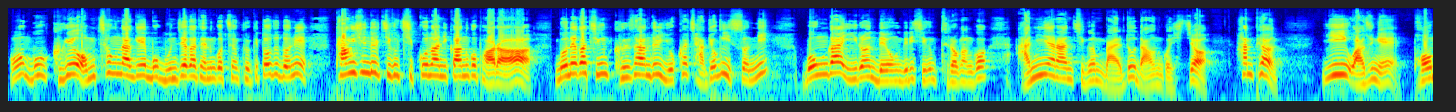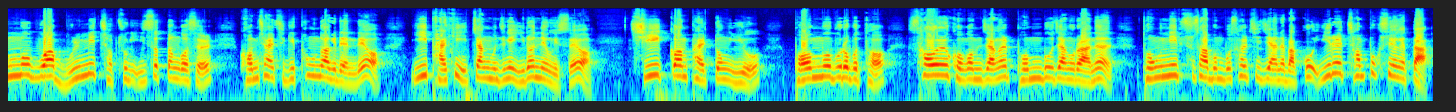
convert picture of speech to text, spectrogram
어 뭐 그게 엄청나게 뭐 문제가 되는 것처럼 그렇게 떠들더니 당신들 지금 집권하니까 하는 거 봐라. 너네가 지금 그 사람들 욕할 자격이 있었니? 뭔가 이런 내용들이 지금 들어간 거 아니냐라는 지금 말도 나오는 것이죠. 한편 이 와중에 법무부와 물밑 접촉이 있었던 것을 검찰 측이 폭로하게 되는데요. 이 밝힌 입장문 중에 이런 내용이 있어요. 지휘권 발동 이후 법무부로부터 서울고검장을 본부장으로 하는 독립수사본부 설치 제안을 받고 이를 전폭 수행했다.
